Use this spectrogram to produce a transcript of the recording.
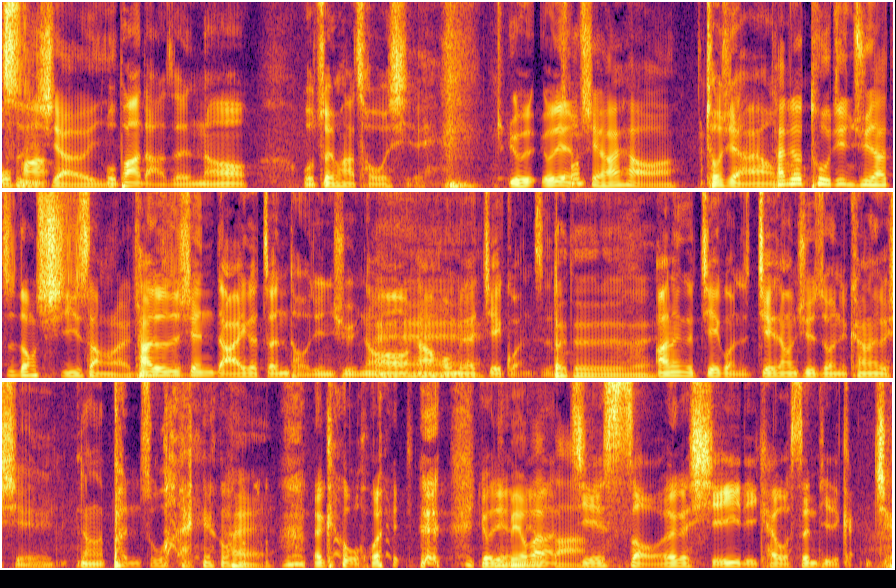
刺一下而已。我。怕打针，然后我最怕抽血，有有点抽血还好啊，抽血还好吗，他就吐进去，它自动吸上来。他就是先打一个针头进去，然后哎他后面再接管子。嘛，对对对对对。啊，那个接管子接上去之后，你看那个血让它喷出来，那个我会有点你没有办法接受那个血液离开我身体的感觉。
